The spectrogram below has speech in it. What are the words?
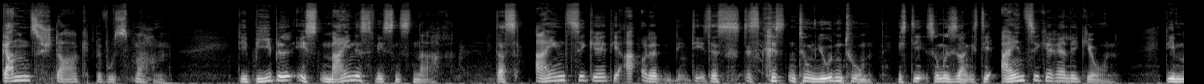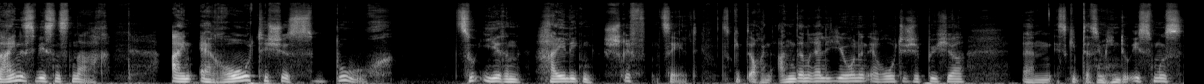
ganz stark bewusst machen. Die Bibel ist meines Wissens nach das einzige, die, oder die, das, das Christentum, Judentum, ist die, so muss ich sagen, ist die einzige Religion, die meines Wissens nach ein erotisches Buch zu ihren heiligen Schriften zählt. Es gibt auch in anderen Religionen erotische Bücher, ähm, es gibt das im Hinduismus,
